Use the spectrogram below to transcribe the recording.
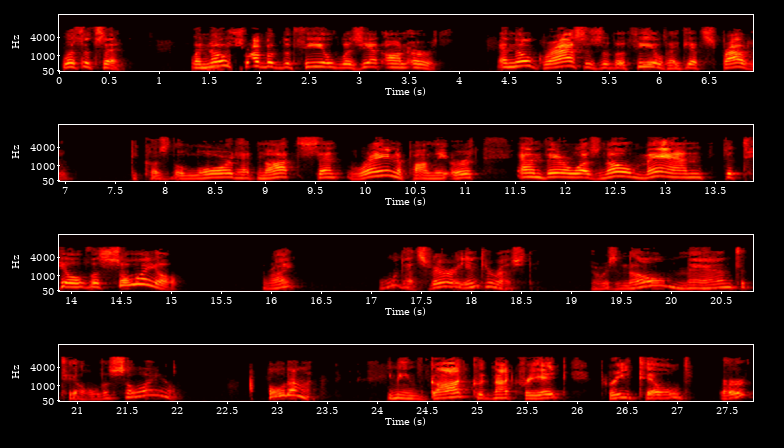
What's it say? When no hmm. shrub of the field was yet on earth, and no grasses of the field had yet sprouted, because the Lord had not sent rain upon the earth, and there was no man to till the soil. Right? Oh, that's very interesting. There was no man to till the soil. Hold on. You mean God could not create pre-tilled earth?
